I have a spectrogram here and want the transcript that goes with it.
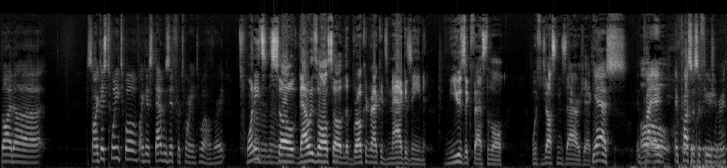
but uh, so I guess 2012. I guess that was it for 2012, right? Twenty. Trying to remember. So that was also the Broken Records magazine music festival with Justin Sarajic. Yes. In, pri- Oh. in process of fusion, right?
